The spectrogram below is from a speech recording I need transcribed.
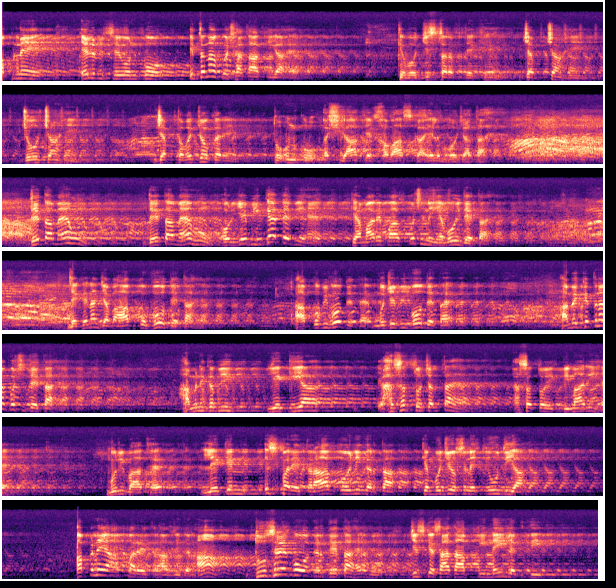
अपने इल्म से उनको इतना कुछ अता किया है कि वो जिस तरफ़ देखें, जब चाहें, जो चाहें, जब तवज्जो करें तो उनको अशिया के खवास का इल्म हो जाता है। देता मैं हूँ, देता मैं हूँ, और ये भी कहते भी हैं कि हमारे पास कुछ नहीं है, वो ही देता है। देखे ना, जब आपको वो देता है, आपको भी वो देता है, मुझे भी वो देता है हमें कितना कुछ देता है। हमने कभी ये किया, हसद तो चलता है, हसद तो एक बीमारी है, बुरी बात है, लेकिन इस पर एतराज़ कोई नहीं करता कि मुझे उसने क्यों दिया। अपने आप पर एतराज़ नहीं कर हाँ दूसरे को अगर देता है वो, जिसके साथ आपकी नहीं लगती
